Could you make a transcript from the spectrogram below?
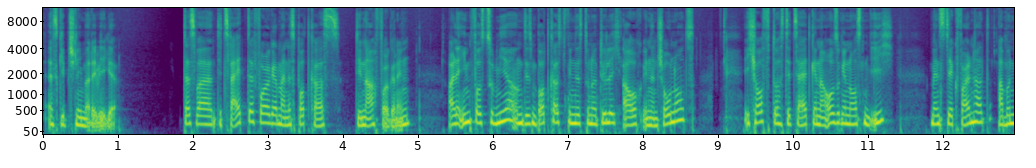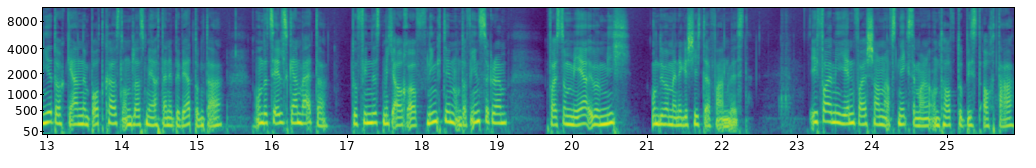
es gibt schlimmere Wege. Das war die zweite Folge meines Podcasts, die Nachfolgerin. Alle Infos zu mir und diesem Podcast findest du natürlich auch in den Shownotes. Ich hoffe, du hast die Zeit genauso genossen wie ich. Wenn es dir gefallen hat, abonniere doch gerne den Podcast und lass mir auch deine Bewertung da. Und erzähl es gern weiter. Du findest mich auch auf LinkedIn und auf Instagram, falls du mehr über mich und über meine Geschichte erfahren willst. Ich freue mich jedenfalls schon aufs nächste Mal und hoffe, du bist auch da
